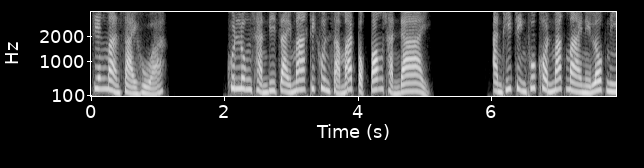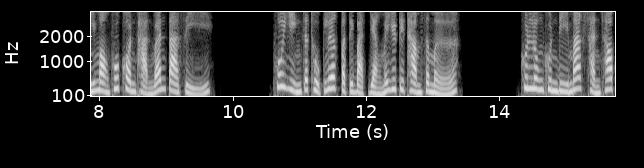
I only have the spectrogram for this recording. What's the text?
เจียงหมานสายหัว คุณลุงฉันดีใจมากที่คุณสามารถปกป้องฉันได้ อันที่จริงผู้คนมากมายในโลกนี้มองผู้คนผ่านแว่นตาสี ผู้หญิงจะถูกเลือกปฏิบัติอย่างไม่ยุติธรรมเสมอ คุณลุงคุณดีมากฉันชอบ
